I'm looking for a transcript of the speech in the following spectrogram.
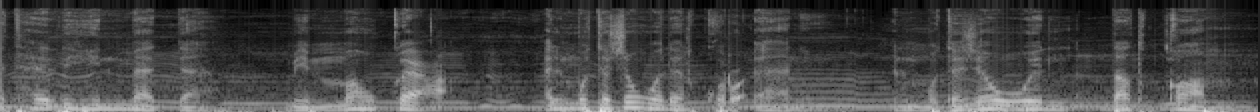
كانت هذه المادة من موقع المتجول القرآني المتجول دوت كوم.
